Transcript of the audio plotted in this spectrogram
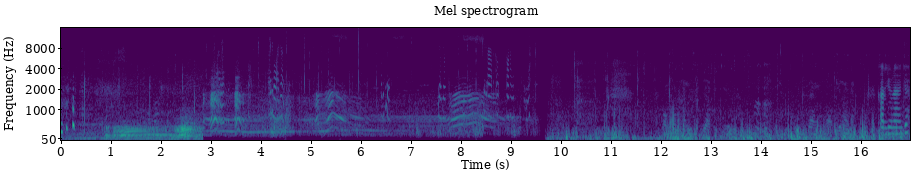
Ngomongin setiap pikir. Kita yang tak bilang kan. ke Arjuna aja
